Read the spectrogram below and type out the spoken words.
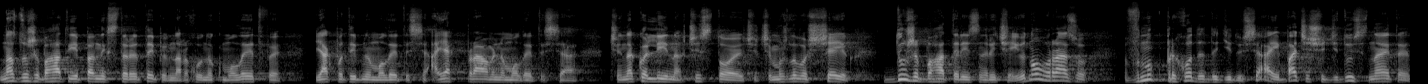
у нас дуже багато є певних стереотипів на рахунок молитви, як потрібно молитися, а як правильно молитися, чи на колінах, чи стоячи, чи, можливо, ще як. Дуже багато різних речей. І одного разу внук приходить до дідуся і бачить, що дідусь, знаєте,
